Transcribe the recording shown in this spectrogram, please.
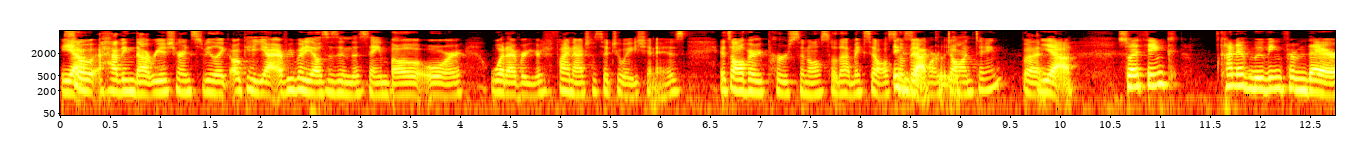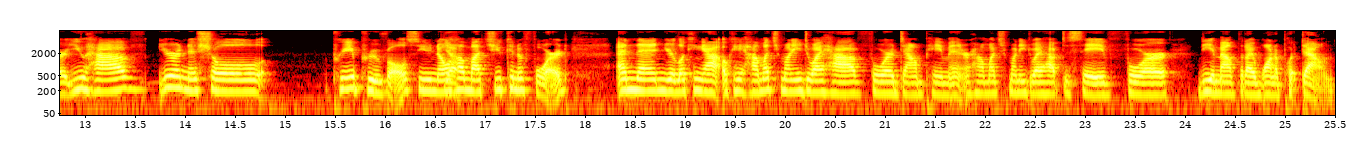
Yeah. so having that reassurance to be like okay yeah everybody else is in the same boat or whatever your financial situation is. It's all very personal so that makes it also a bit more daunting but yeah. So i think kind of moving from there you have your initial pre-approval so you know how much you can afford and then you're looking at okay how much money do i have for a down payment or how much money do i have to save for the amount that i want to put down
